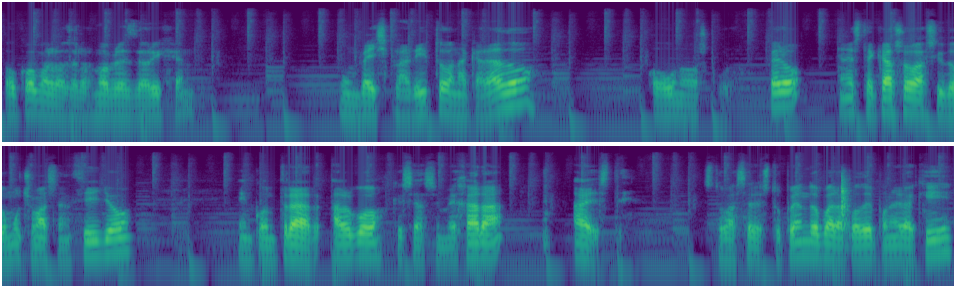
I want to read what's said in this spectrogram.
o como los de los muebles de origen, un beige clarito, nacarado, o uno oscuro. Pero en este caso ha sido mucho más sencillo encontrar algo que se asemejara a este. Esto va a ser estupendo para poder poner aquí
